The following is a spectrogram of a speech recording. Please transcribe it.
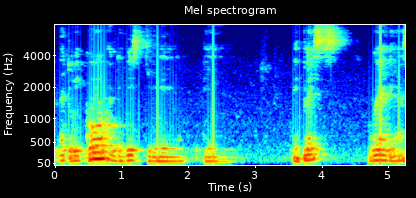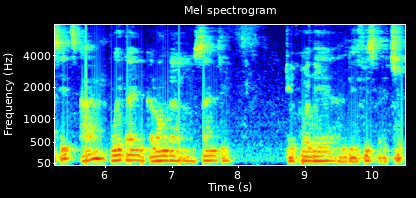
that we go and visit the, the, the place where the assets are, whether in Karonga or Nsanje, to go there and do a physical check.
